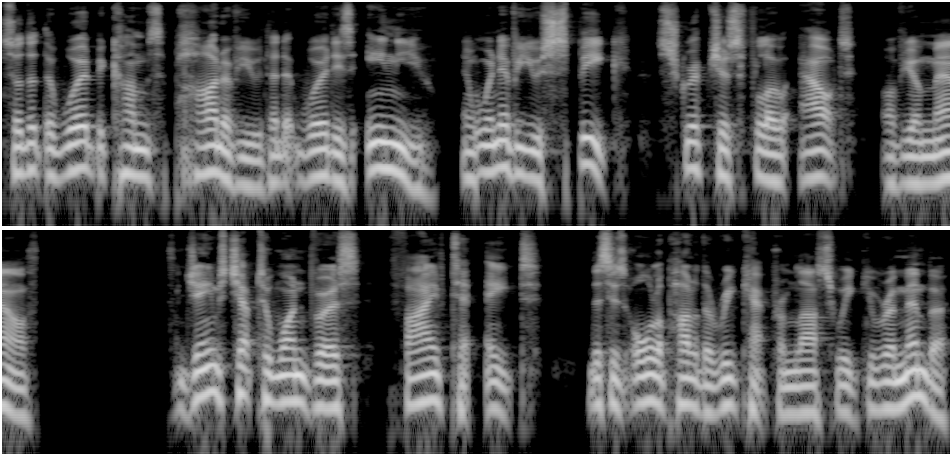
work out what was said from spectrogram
so that the word becomes part of you, that the word is in you. And whenever you speak, scriptures flow out of your mouth. James chapter 1 verse 5 to 8. This is all a part of the recap from last week. You remember,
